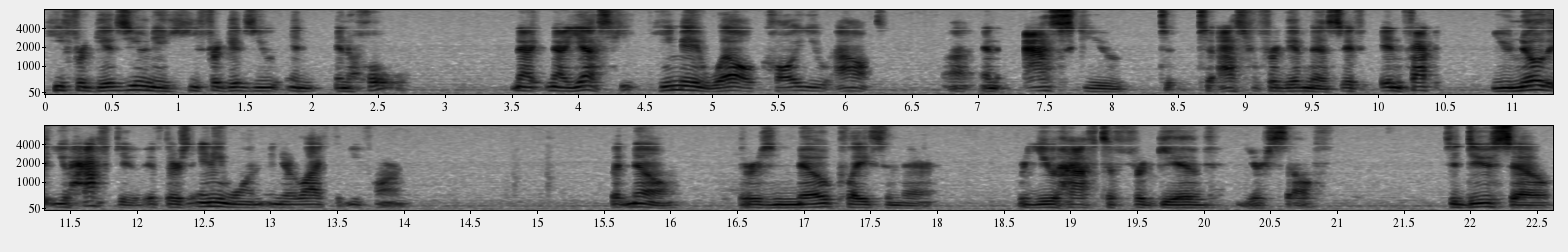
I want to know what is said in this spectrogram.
he forgives you and he forgives you in, in whole. Now, now, yes, he, he may well call you out uh, and ask you to, to ask for forgiveness. If, in fact, you know that you have to, if there's anyone in your life that you've harmed. But no, there is no place in there where you have to forgive yourself. To do so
